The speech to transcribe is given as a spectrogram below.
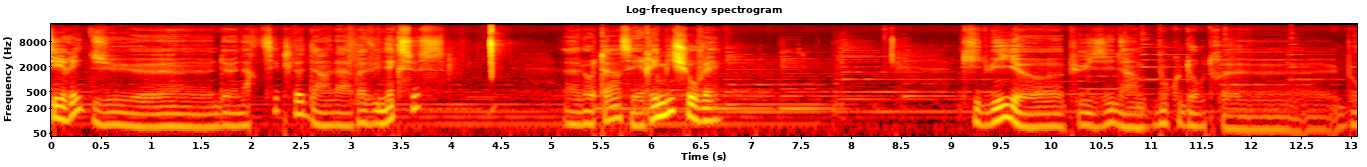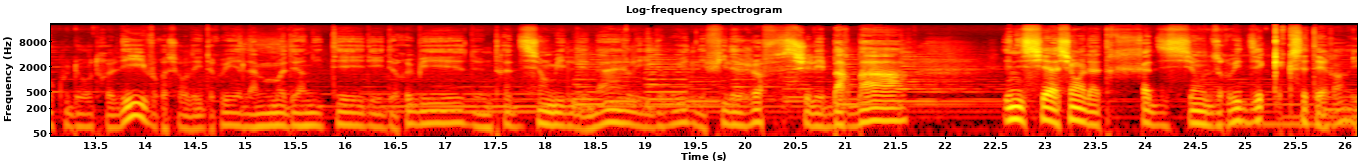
Tiré euh, d'un article dans la revue Nexus. Euh, l'auteur, c'est Rémi Chauvet, qui lui a puisé dans beaucoup d'autres euh, beaucoup d'autres livres sur les druides, la modernité des druides, une tradition millénaire, les druides, les philosophes chez les barbares, initiation à la tradition druidique, etc. Il,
